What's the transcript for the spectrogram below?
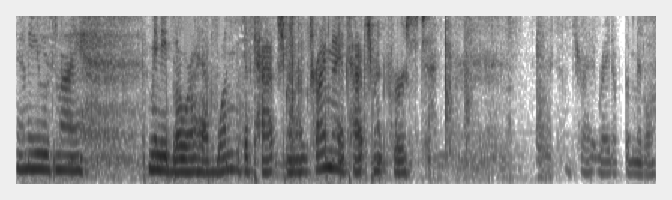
I'm going to use my mini blower. I have one with attachment. I'll try my attachment first. I'll try it right up the middle.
